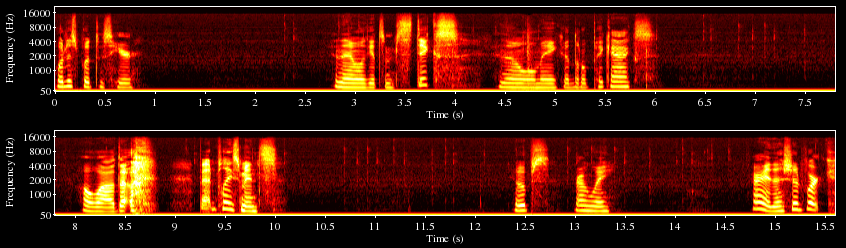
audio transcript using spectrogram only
We'll just put this here. And then we'll get some sticks, and then we'll make a little pickaxe. Oh wow, that Bad placements. Oops, wrong way. Alright, that should work.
